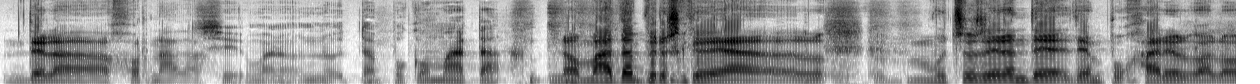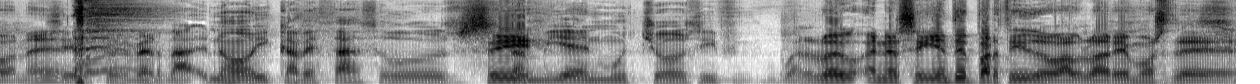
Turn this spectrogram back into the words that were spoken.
de la jornada. Sí, bueno, no- tampoco mata. No mata, pero es que eh, muchos eran de, de empujar el balón. ¿eh? Sí, eso es verdad. No, y cabezazos Sí. también, muchos. Y bueno, Luego, en el siguiente partido hablaremos de,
